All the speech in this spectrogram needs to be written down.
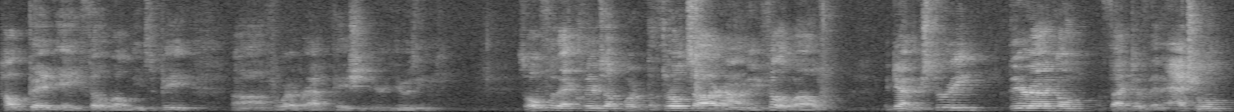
how big a fillet weld needs to be uh, for whatever application you're using. So hopefully that clears up what the throats are on a fillet weld. Again, there's three, theoretical, effective, and actual.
